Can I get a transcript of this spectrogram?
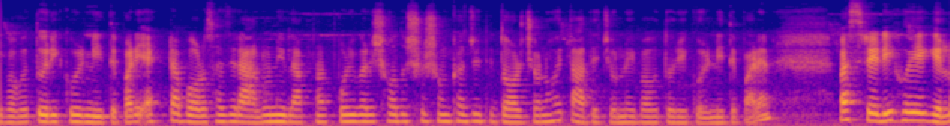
এভাবে তৈরি করে নিতে পারি। একটা বড় সাইজের আলু নিলে আপনার পরিবারের সদস্য সংখ্যা যদি দশজন হয়, তাদের জন্য এভাবে তৈরি করে নিতে পারেন। বাস রেডি হয়ে গেল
